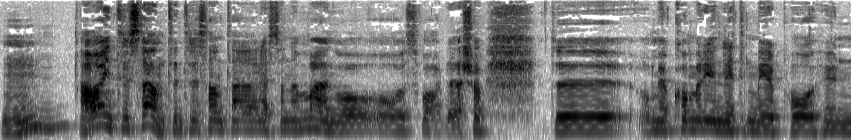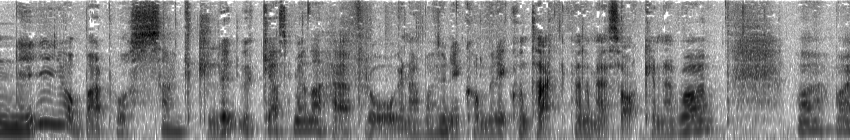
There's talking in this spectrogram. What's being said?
Mm. Ja, intressant. Intressanta resonemang och, och svar där. Så du, om jag kommer in lite mer på hur ni jobbar på Sankt Lukas med de här frågorna och hur ni kommer i kontakt med de här sakerna. Vad, vad, vad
